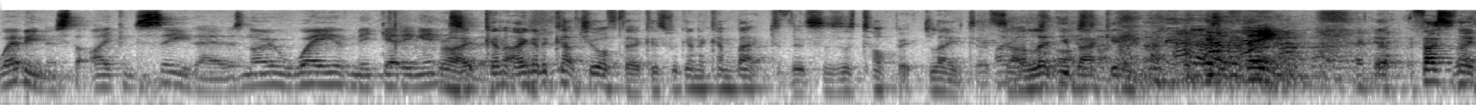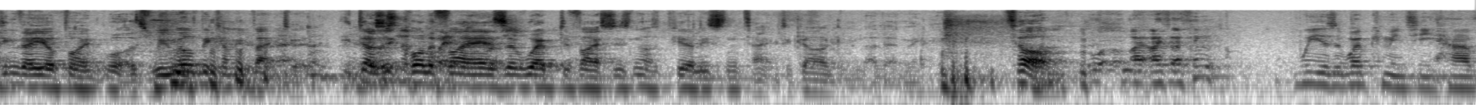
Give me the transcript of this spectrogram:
webbiness that I can see there. There's no way of me getting into Right, it. can, I'm going to cut you off there because we're going to come back to this as a topic later. So I I'll let you back time. in there. That's the thing. Fascinating though your point was, we will be coming back to it. Does it wasn't a qualify as a web device? It's not a purely syntactic argument, I don't think. Tom, Well, I, I think we as a web community have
